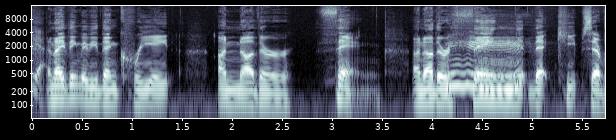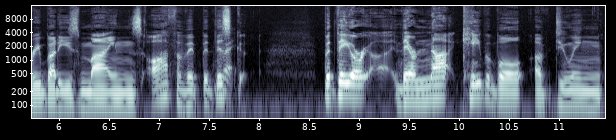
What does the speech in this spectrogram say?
Yeah. And I think maybe then create another thing, another Mm-hmm. thing that keeps everybody's minds off of it. But this. Right. G- But they are uh, they're not capable of doing,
